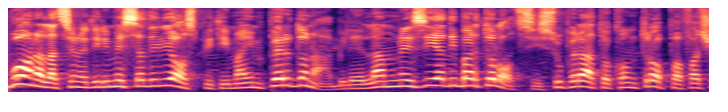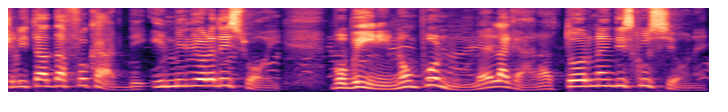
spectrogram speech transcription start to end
Buona l'azione di rimessa degli ospiti, ma imperdonabile l'amnesia di Bartolozzi, superato con troppa facilità da Focardi, il migliore dei suoi. Bobini non può nulla e la gara torna in discussione.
